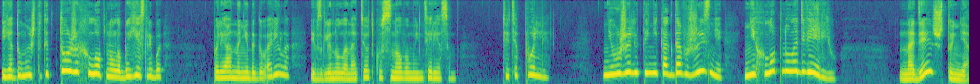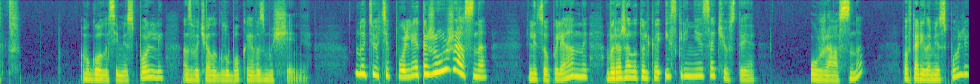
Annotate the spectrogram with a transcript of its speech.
и я думаю, что ты тоже хлопнула бы, если бы...» Полианна не договорила и взглянула на тетку с новым интересом. «Тетя Полли, неужели ты никогда в жизни не хлопнула дверью?» «Надеюсь, что нет». В голосе мисс Полли звучало глубокое возмущение. «Но, тетя Полли, это же ужасно!» Лицо Полианны выражало только искреннее сочувствие. «Ужасно?» — повторила мисс Полли,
